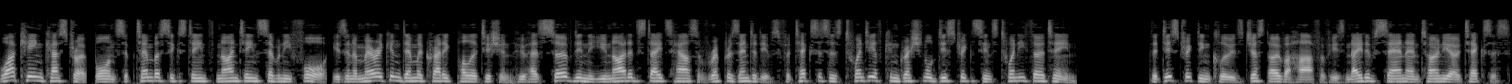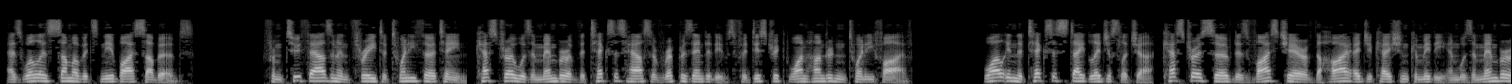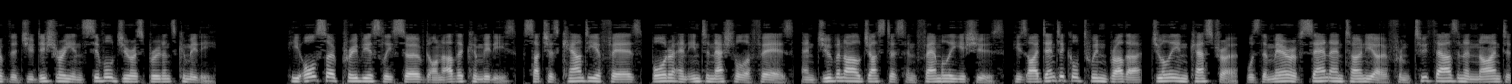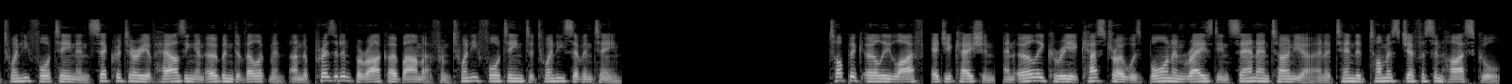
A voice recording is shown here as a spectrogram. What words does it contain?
Joaquin Castro born September 16, 1974, is an American Democratic politician who has served in the United States House of Representatives for Texas's 20th congressional district since 2013. The district includes just over half of his native San Antonio, Texas, as well as some of its nearby suburbs. From 2003 to 2013, Castro was a member of the Texas House of Representatives for District 125. While in the Texas state legislature, Castro served as vice chair of the Higher Education Committee and was a member of the Judiciary and Civil Jurisprudence Committee. He also previously served on other committees, such as County Affairs, Border and International Affairs, and Juvenile Justice and Family Issues. His identical twin brother, Julian Castro, was the mayor of San Antonio from 2009 to 2014 and Secretary of Housing and Urban Development under President Barack Obama from 2014 to 2017. Topic early life, education, and early career Castro was born and raised in San Antonio and attended Thomas Jefferson High School.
